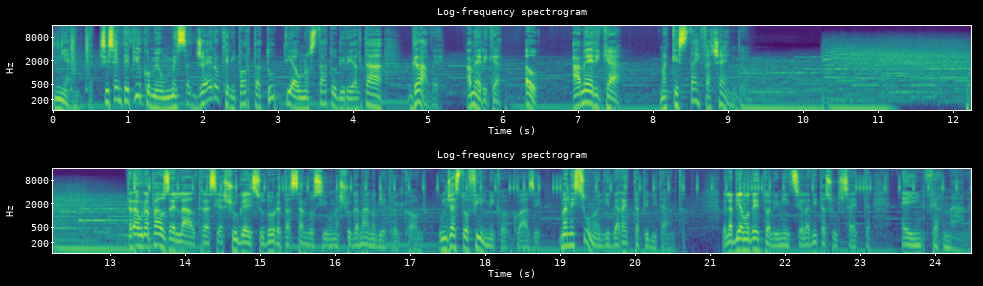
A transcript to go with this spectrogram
niente. Si sente più come un messaggero che riporta tutti a uno stato di realtà grave. America. Oh, America! Ma che stai facendo? Tra una pausa e l'altra si asciuga il sudore passandosi un asciugamano dietro il collo. Un gesto filmico, quasi, ma nessuno gli dà retta più di tanto. Ve l'abbiamo detto all'inizio, la vita sul set è infernale.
